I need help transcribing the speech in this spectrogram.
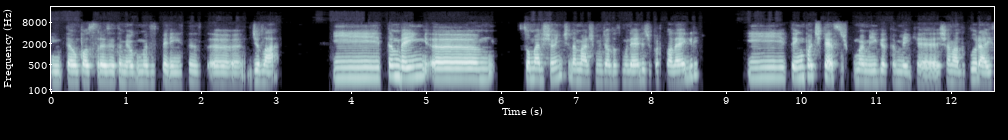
Então, posso trazer também algumas experiências uh, de lá. E também uh, sou marchante da Marcha Mundial das Mulheres de Porto Alegre e tenho um podcast com uma amiga também que é chamado Plurais.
